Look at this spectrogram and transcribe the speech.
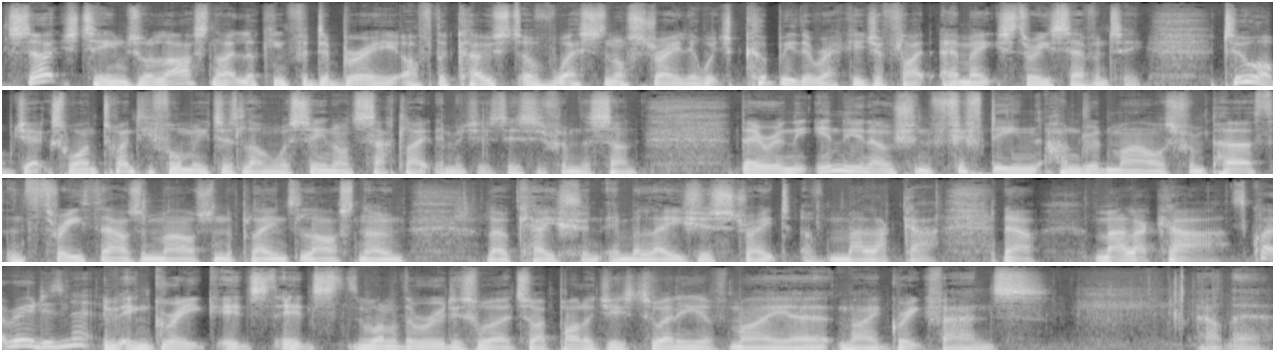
Search teams were last night looking for debris off the coast of Western Australia, which could be the wreckage of flight MH370. Two objects, one 24 metres long, were seen on satellite images. This is from The Sun. They were in the Indian Ocean, 1,500 miles from Perth and 3,000 miles from the plane's last known location in Malaysia's Strait of Malacca. Now, Malacca. It's quite rude, isn't it? In Greek, it's it's one of the rudest words. So apologies to any of my uh, my Greek fans out there,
